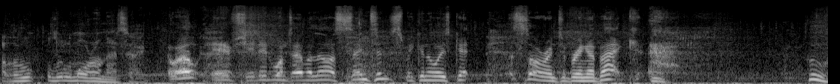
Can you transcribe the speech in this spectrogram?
A little, a little more on that side. Well, if she did want to have a last sentence, we can always get Soren to bring her back. Whew.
